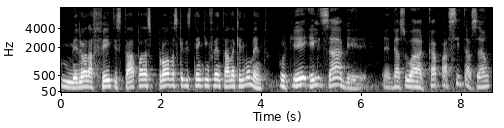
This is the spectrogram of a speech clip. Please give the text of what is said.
melhor afeita está para as provas que eles têm que enfrentar naquele momento. Porque ele sabe é, da sua capacitação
